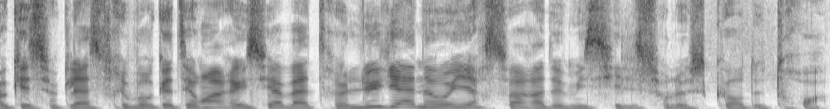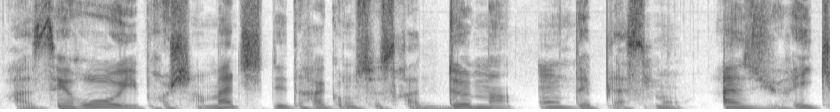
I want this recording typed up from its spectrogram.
Ok, sur classe, Fribourg-Gotteron a réussi à battre Lugano hier soir à domicile sur le score de 3 à 0. Et prochain match des Dragons, ce sera demain en déplacement à Zurich.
